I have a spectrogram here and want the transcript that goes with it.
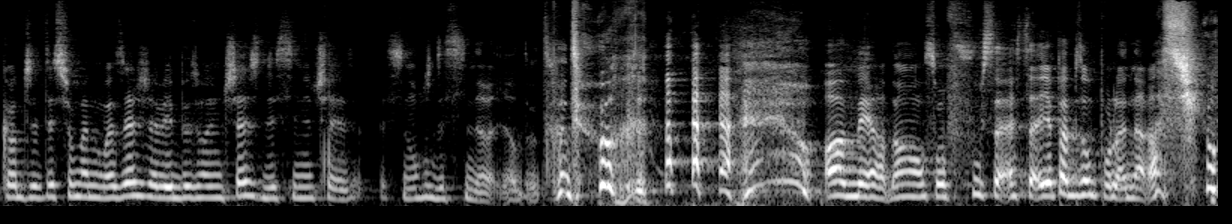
quand j'étais sur Mademoiselle, j'avais besoin d'une chaise, je dessinais une chaise. Sinon, je dessinais rien d'autre autour. oh merde, hein, on s'en fout, ça n'y a pas besoin pour la narration.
